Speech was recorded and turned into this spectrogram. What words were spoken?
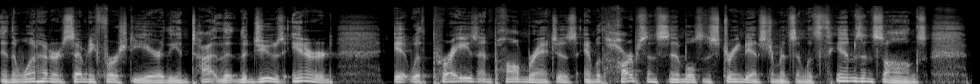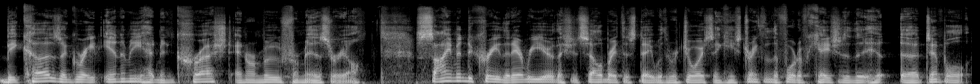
in the 171st year, the entire the, the Jews entered it with praise and palm branches and with harps and cymbals and stringed instruments and with hymns and songs because a great enemy had been crushed and removed from Israel. Simon decreed that every year they should celebrate this day with rejoicing. He strengthened the fortifications of the uh, temple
